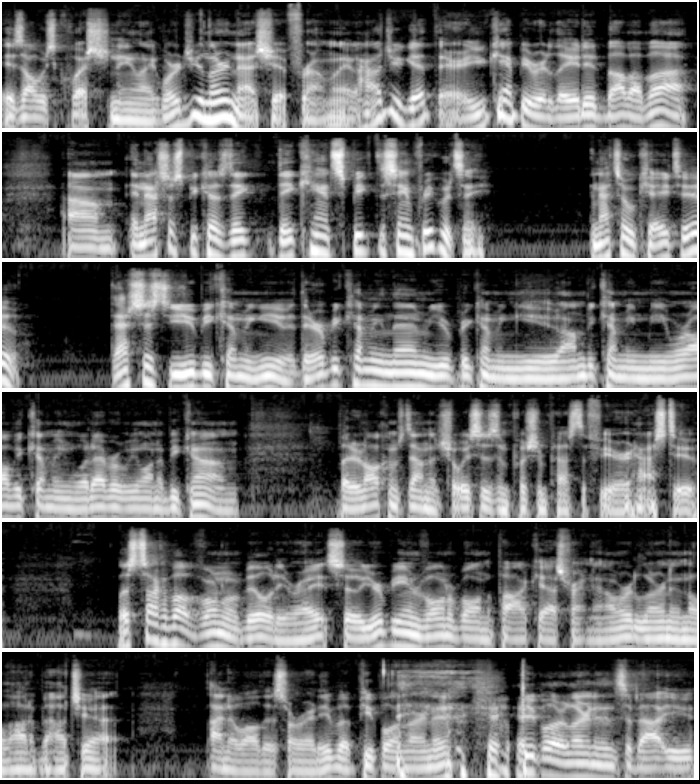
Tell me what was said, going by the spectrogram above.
is always questioning, like, where'd you learn that shit from? Like, how'd you get there? You can't be related, blah, blah, blah. Um, and that's just because they, they can't speak the same frequency. And that's okay too. That's just you becoming you. They're becoming them, you're becoming you, I'm becoming me, we're all becoming whatever we want to become. But it all comes down to choices and pushing past the fear. It has to. Let's talk about vulnerability, right? So you're being vulnerable on the podcast right now. We're learning a lot about you. I know all this already, but people are learning people are learning this about you.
